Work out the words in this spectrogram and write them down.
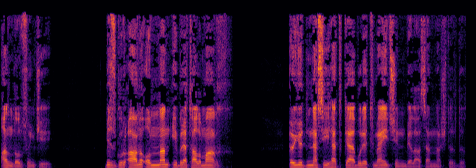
And olsun ki, biz Qur'anı ondan ibrət almaq, öyüd nəsihət qəbul etmək üçün belə asanlaşdırdıq.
